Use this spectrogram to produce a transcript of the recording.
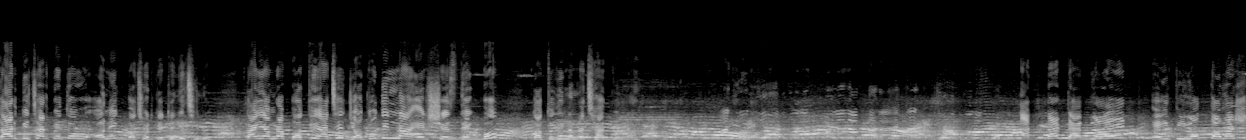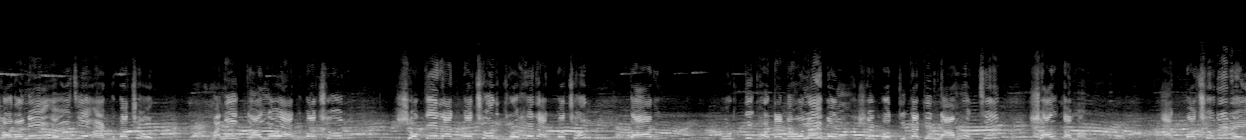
তার বিচার পেতেও অনেক বছর কেটে গেছিল। তাই আমরা পথে আছি, যতদিন না এর শেষ দেখব, ততদিন আমরা ছাড়বো না। একটা ট্যাবলয়েড এই তিলোত্তমার স্মরণে এই যে এক বছর মানে কালো এক বছর শোকের এক বছর দ্রোহের এক বছর তার পূর্তি ঘটানো হলো এবং সেই পত্রিকাটির নাম হচ্ছে সালতামাম এক বছরের এই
